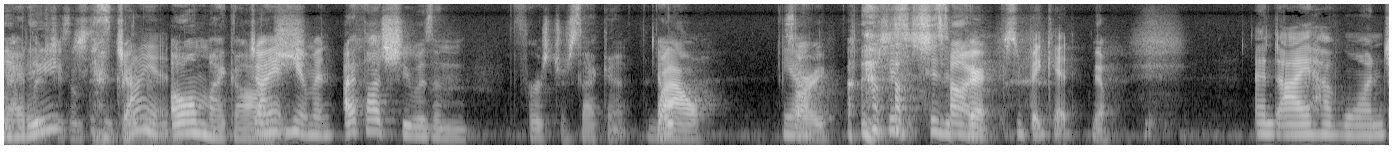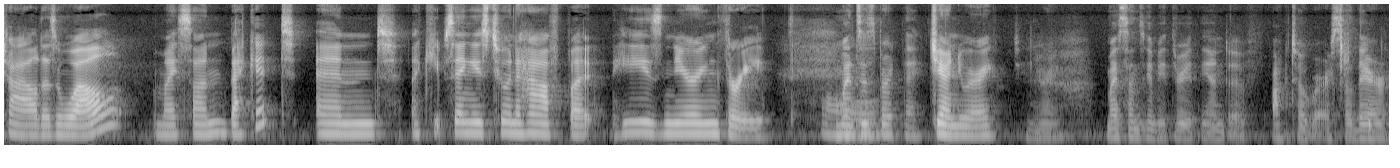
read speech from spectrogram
Already? she's in She's third grade. giant. Oh my gosh. Giant human. I thought she was in first or second. Wow. Yeah. Sorry. She's she's a, very, she's a big kid. yeah. And I have one child as well, my son Beckett. And I keep saying he's two and a half, but he's nearing three. When's his birthday? January. January. My son's gonna be three at the end of October, so they're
